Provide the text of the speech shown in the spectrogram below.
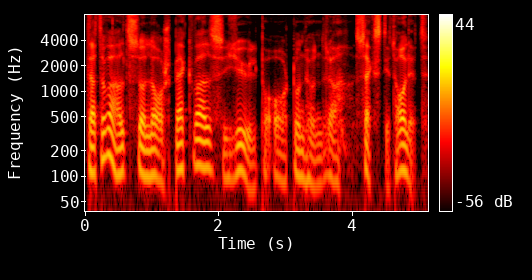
Detta var alltså Lars Bäckvalls jul på 1860-talet.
